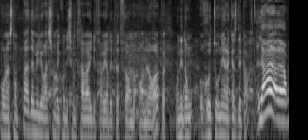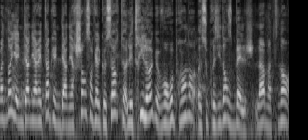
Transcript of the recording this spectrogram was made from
pour l'instant pas d'amélioration des conditions de travail des travailleurs des plateformes en Europe. On est donc retourné à la case départ Là, alors maintenant, il y a une dernière étape, il y a une dernière chance en quelque sorte. Les trilogues vont reprendre euh, sous présidence belge. Là, maintenant,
